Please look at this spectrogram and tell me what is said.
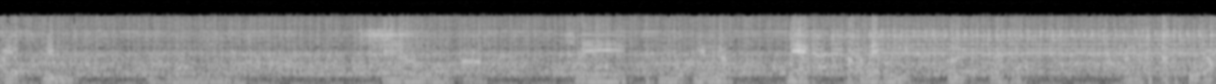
ปครับบินอื้อหือแล้วอ้าวเมฟอื้อหือเน้นครับแน่กลับครั้งแรกก็อย่างนี้เอ้ยเอ้ยเอ้ยอะไรมันจะตาจะสูดครับ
